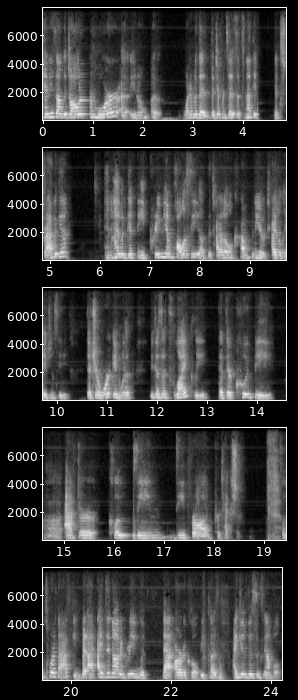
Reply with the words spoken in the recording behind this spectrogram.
pennies on the dollar more, uh, you know, uh, whatever the, the difference is, it's nothing extravagant. And I would get the premium policy of the title company or title agency that you're working with because it's likely that there could be, uh, after closing deed fraud protection. So it's worth asking. But I, I did not agree with that article because I give this example.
